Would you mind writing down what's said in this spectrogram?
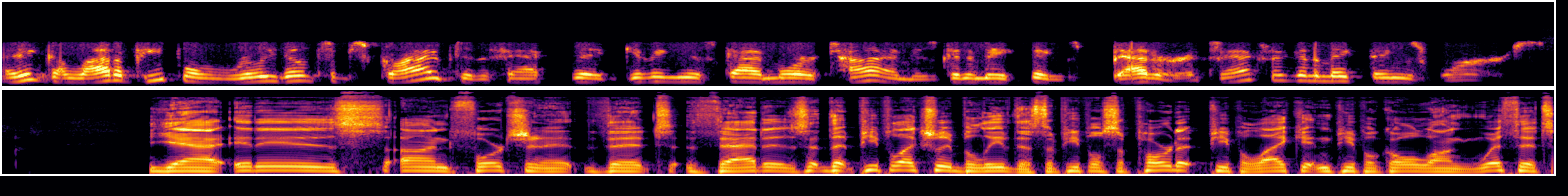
I think a lot of people really don't subscribe to the fact that giving this guy more time is going to make things better. It's actually going to make things worse. Yeah, it is unfortunate that that is that people actually believe this, that people support it, people like it, and people go along with it.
